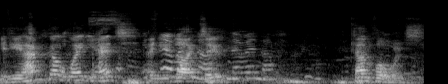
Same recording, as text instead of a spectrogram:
if you haven't got wet yet and you'd like to, come forwards.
